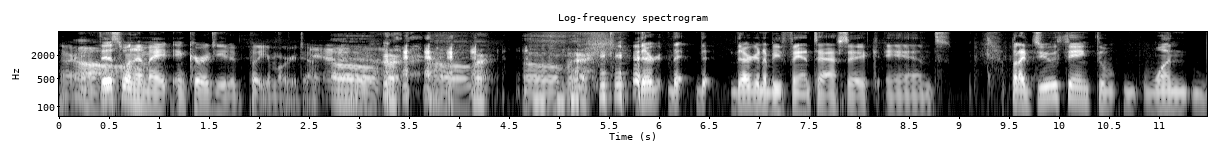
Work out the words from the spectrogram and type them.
right. This one I might encourage you to put your mortgage on. Over, over, over. they're they, they're going to be fantastic and but I do think the one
